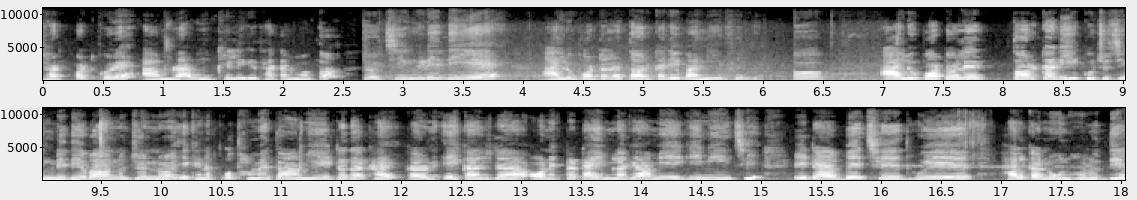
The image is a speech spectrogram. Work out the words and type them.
ঝটপট করে আমরা মুখে লেগে থাকার মতো তো চিংড়ি দিয়ে আলু পটলের তরকারি বানিয়ে ফেলি। তো আলু পটলের তরকারি কুচু চিংড়ি দিয়ে বানানোর জন্য এখানে প্রথমে তো আমি এটা দেখাই, কারণ এই কাজটা অনেকটা টাইম লাগে, আমি এগিয়ে নিয়েছি। এটা বেছে, ধুয়ে, হালকা নুন, হলুদ দিয়ে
